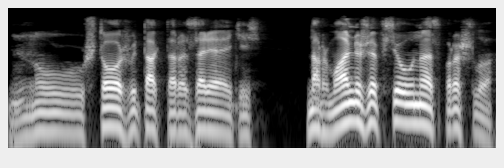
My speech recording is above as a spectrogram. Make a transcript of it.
Ну, что ж вы так-то разоряетесь? Нормально же все у нас прошло.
